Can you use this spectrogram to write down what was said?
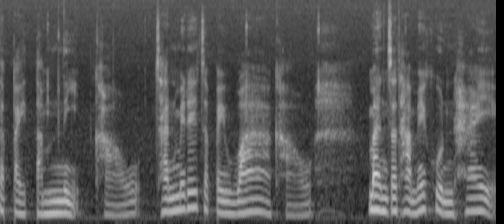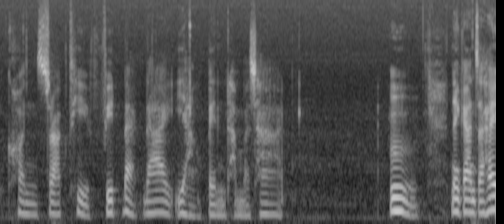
จะไปตำหนิเขา ฉันไม่ได้จะไปว่าเขา มันจะทำให้คุณให้ constructive feedback ได้อย่างเป็นธรรมชาติ ในการจะให้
